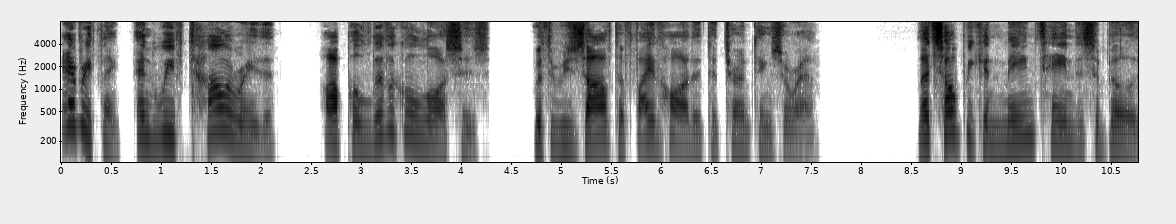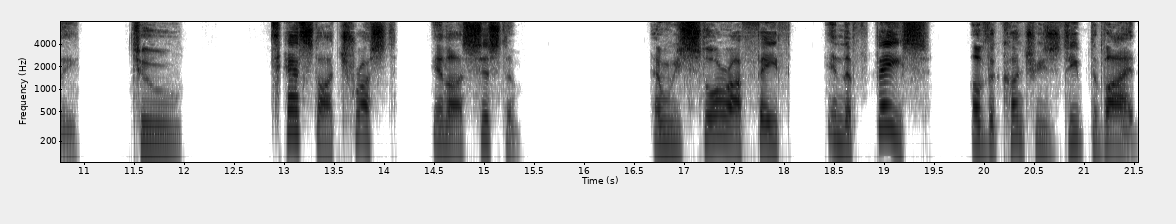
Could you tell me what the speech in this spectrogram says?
everything. And we've tolerated our political losses with the resolve to fight harder to turn things around. Let's hope we can maintain this ability to test our trust in our system and restore our faith in the face of the country's deep divide,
